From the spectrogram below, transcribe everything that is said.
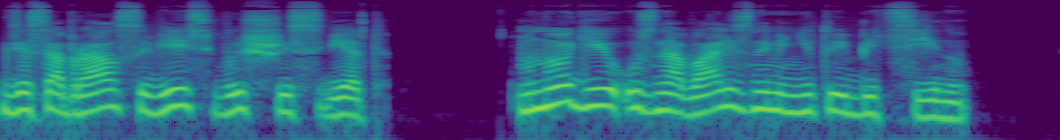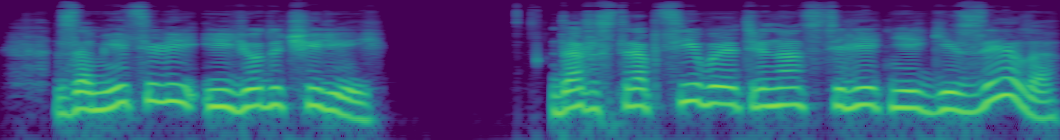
где собрался весь высший свет. Многие узнавали знаменитую Беттину. Заметили и ее дочерей. Даже строптивая тринадцатилетняя Гизела,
